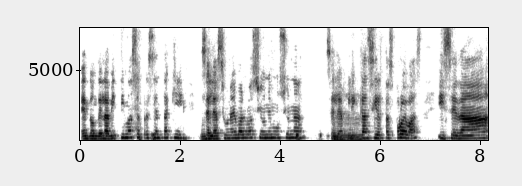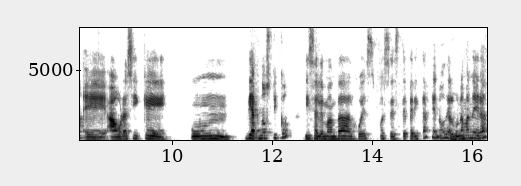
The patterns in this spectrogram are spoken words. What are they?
en donde la víctima se presenta aquí, se le hace una evaluación emocional, se le aplican ciertas pruebas y se da eh, ahora sí que un diagnóstico y se le manda al juez pues este peritaje, ¿no? De alguna manera,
